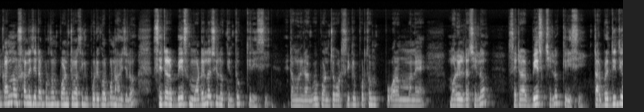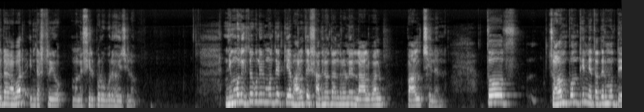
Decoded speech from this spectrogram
একান্ন সালে যেটা প্রথম পঞ্চবার্ষিকী পরিকল্পনা হয়েছিল, সেটার বেশ মডেলও ছিল কিন্তু কৃষি। এটা মনে রাখবে, পঞ্চবার্ষিকী প্রথম মানে মডেলটা ছিল সেটার বেস ছিল কৃষি। তারপরে দ্বিতীয়টা আবার ইন্ডাস্ট্রি মানে শিল্পর উপরে হয়েছিল। নিম্নলিখিতগুলির মধ্যে কে ভারতের স্বাধীনতা আন্দোলনে লাল বাল পাল ছিলেন? তো চরমপন্থী নেতাদের মধ্যে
